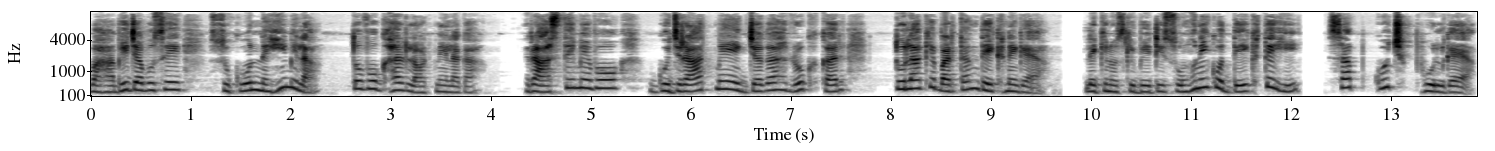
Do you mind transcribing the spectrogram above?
वहाँ भी जब उसे सुकून नहीं मिला तो वो घर लौटने लगा। रास्ते में वो गुजरात में एक जगह रुक कर तुला के बर्तन देखने गया, लेकिन उसकी बेटी सोहनी को देखते ही सब कुछ भूल गया।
